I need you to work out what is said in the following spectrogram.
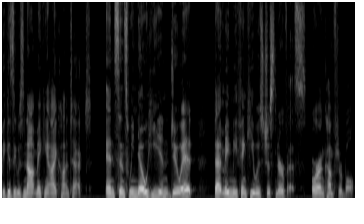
because he was not making eye contact. And since we know he didn't do it, that made me think he was just nervous or uncomfortable.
